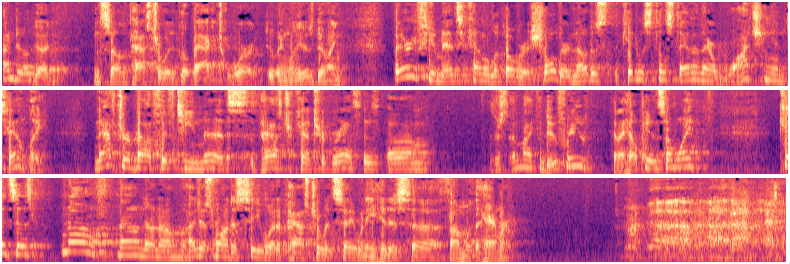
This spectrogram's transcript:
I'm doing good. And so the pastor would go back to work doing what he was doing. But every few minutes, he'd kind of look over his shoulder and notice the kid was still standing there watching intently. And after about 15 minutes, the pastor kind of turned around and says, um, Is there something I can do for you? Can I help you in some way? Kid says, No, no, no, no. I just wanted to see what a pastor would say when he hit his uh, thumb with a hammer.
